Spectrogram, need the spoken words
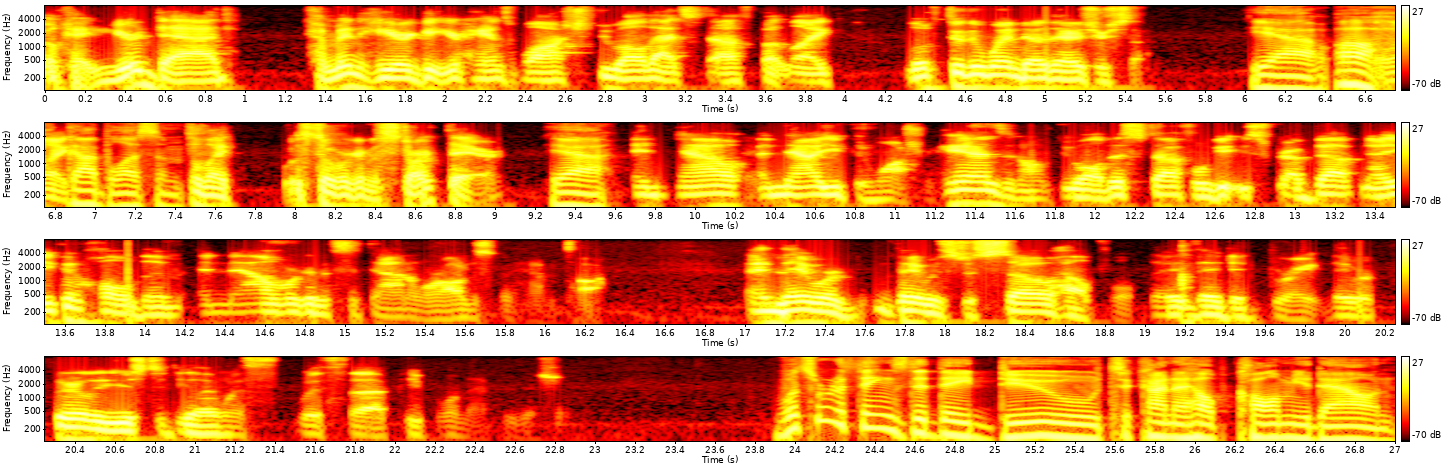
okay, your dad, come in here, get your hands washed, do all that stuff, but like, look through the window. There's your son. Yeah. Oh, like, God bless him. So like, so we're gonna start there. Yeah. And now and now you can wash your hands and I'll do all this stuff. We'll get you scrubbed up. Now you can hold them. And now we're gonna sit down and we're all just gonna have a talk. And they were they was just so helpful. They they did great. They were clearly used to dealing with with uh, people in that position. What sort of things did they do to kind of help calm you down?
